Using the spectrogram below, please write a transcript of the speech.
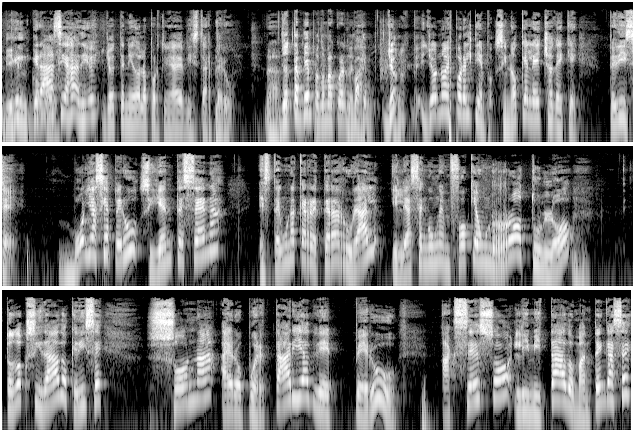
bien incómodo. Gracias a Dios, yo he tenido la oportunidad de visitar Perú. Ajá. Yo también, pero no me acuerdo el Bueno, tiempo. yo, yo no es por el tiempo, sino que el hecho de que te dice, voy hacia Perú, siguiente escena, está en una carretera rural y le hacen un enfoque a un rótulo todo oxidado que dice zona aeropuertaria de Perú, acceso limitado, manténgase.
